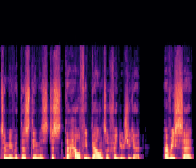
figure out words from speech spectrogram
to me with this theme is just the healthy balance of figures you get. Every set,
